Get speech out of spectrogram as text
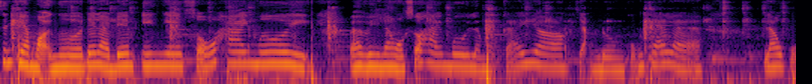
Xin chào mọi người, đây là đêm yên nghe số 20 Và vì là một số 20 là một cái uh, chặng đường cũng khá là lâu của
